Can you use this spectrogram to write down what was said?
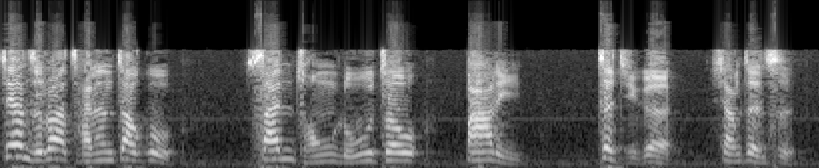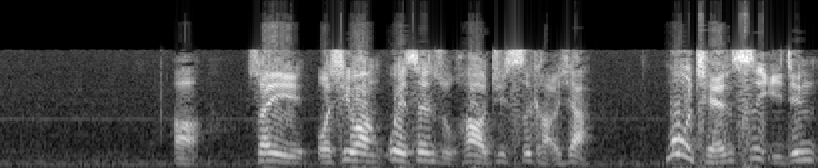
这样子的话，才能照顾。三重、泸州、巴黎这几个乡镇市，啊，所以我希望卫生署好好去思考一下。目前是已经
